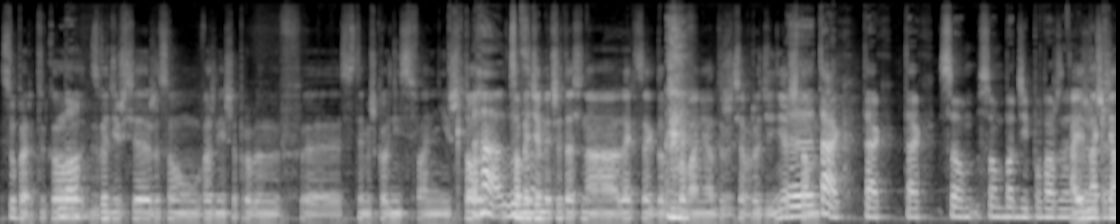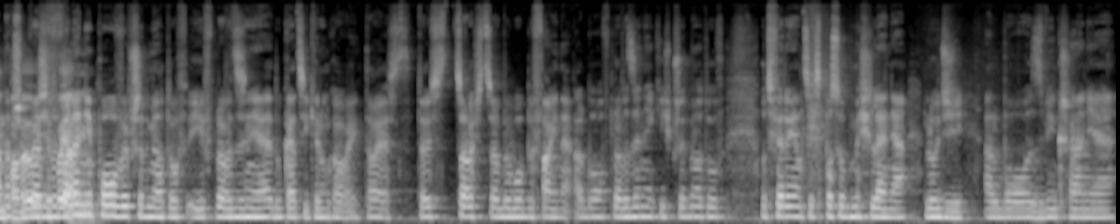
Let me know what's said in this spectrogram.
Super, tylko No. zgodzisz się, że są ważniejsze problemy w e, systemie szkolnictwa niż to, Aha, no co to- będziemy czytać na lekcjach do wychowania do życia w rodzinie? Czy E, tam... tak, tak, tak. Są, są bardziej poważne A jednak rzeczy. Jan Na Paweł przykład się pojawił. połowy przedmiotów i wprowadzenie edukacji kierunkowej. To jest, to jest coś, co byłoby fajne. Albo wprowadzenie jakichś przedmiotów otwierających sposób myślenia ludzi, albo zwiększanie,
